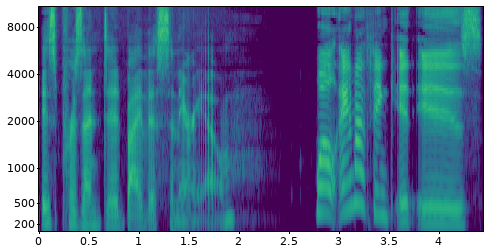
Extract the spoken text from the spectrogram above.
is presented by this scenario. Well, and I think it is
